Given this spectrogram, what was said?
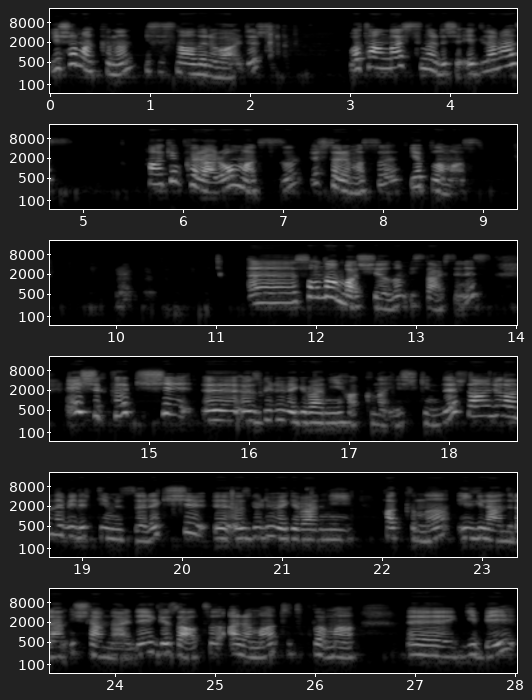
Yaşam hakkının istisnaları vardır. Vatandaş sınır dışı edilemez. Hakim kararı olmaksızın üst araması yapılamaz. Ee, sondan başlayalım isterseniz. E şıkkı kişi e, özgürlüğü ve güvenliği hakkına ilişkindir. Daha önceden de belirttiğimiz üzere kişi e, özgürlüğü ve güvenliği hakkını ilgilendiren işlemlerde gözaltı, arama, tutuklama, e, gibi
